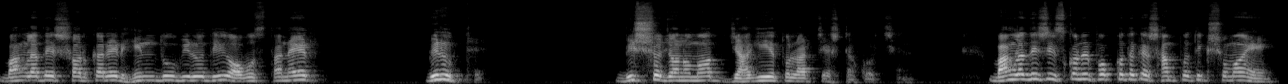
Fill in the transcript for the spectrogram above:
বাংলাদেশ সরকারের হিন্দু বিরোধী অবস্থানের বিরুদ্ধে। বিশ্ব জনমত জাগিয়ে তোলার চেষ্টা করছেন। বাংলাদেশ ইস্কনের পক্ষ থেকে সাম্প্রতিক সময়ে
